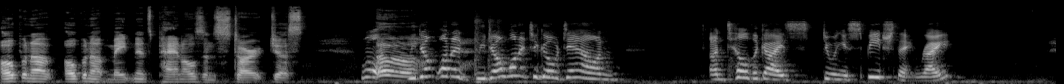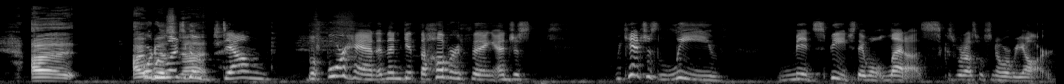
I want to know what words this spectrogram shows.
Open up open up maintenance panels and start just Well, Oh. we don't want to. We don't want it to go down until the guy's doing his speech thing, right? uh I or do we want it not to go down beforehand and then get the hover thing and just? We can't just leave mid speech. They won't let us because we're not supposed to know where we are.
